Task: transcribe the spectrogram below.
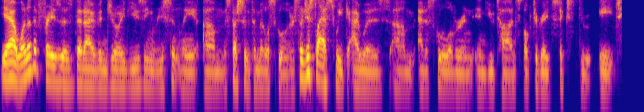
Yeah, one of the phrases that I've enjoyed using recently, um, especially with the middle schoolers. So just last week, I was um, at a school over in, in Utah and spoke to grades six through eight.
